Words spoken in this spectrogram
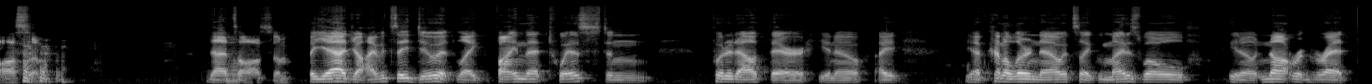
awesome that's So- awesome but yeah John, i would say do it like find that twist and put it out there you know i yeah i've kind of learned now it's like we might as well you know not regret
